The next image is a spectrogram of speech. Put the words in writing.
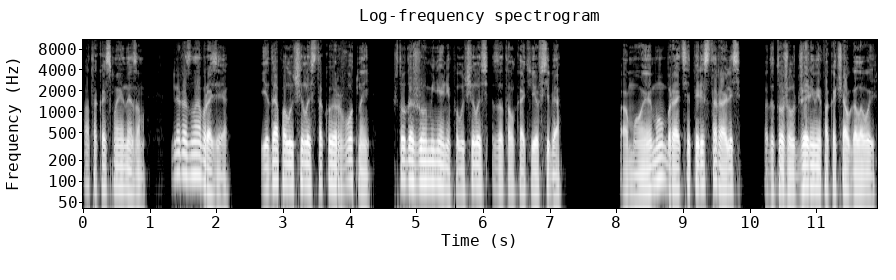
патокой с майонезом, для разнообразия. Еда получилась такой рвотной, что даже у меня не получилось затолкать ее в себя. «По-моему, братья перестарались», — подытожил Джереми, покачав головой.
